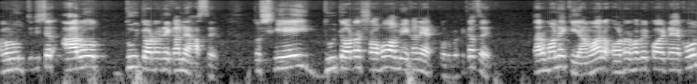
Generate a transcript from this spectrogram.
আমার উনত্রিশের আরও দুইটা অর্ডার এখানে আছে। তো সেই দুইটা অর্ডার সহ আমি এখানে অ্যাড করব, ঠিক আছে? তার মানে কি, আমার অর্ডার হবে কয়টা এখন?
